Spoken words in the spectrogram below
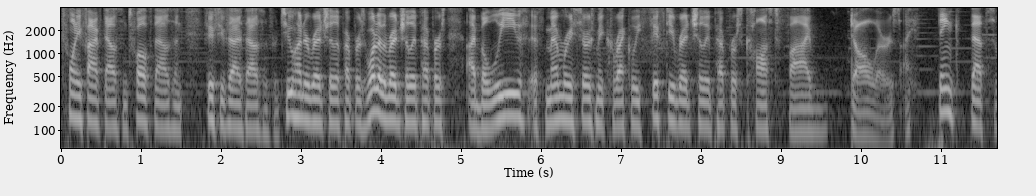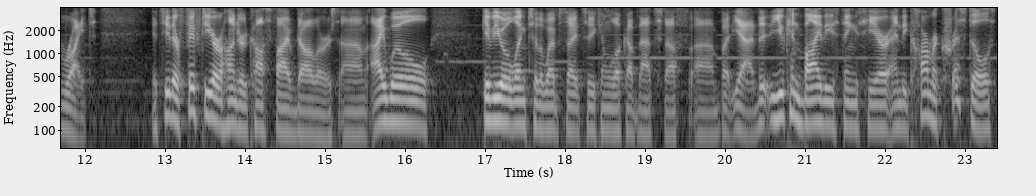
25,000, 12,000, 55,000 for 200 red chili peppers. What are the red chili peppers? I believe, if memory serves me correctly, 50 red chili peppers cost $5. I think that's right. It's either 50 or 100 costs $5. Um, I will give you a link to the website so you can look up that stuff. Uh, but yeah, the, you can buy these things here. And the Karma Crystals,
